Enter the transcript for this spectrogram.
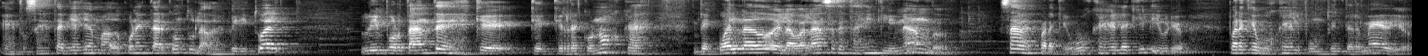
entonces estarías llamado a conectar con tu lado espiritual. Lo importante es que, que, que reconozcas de cuál lado de la balanza te estás inclinando, ¿sabes? Para que busques el equilibrio, para que busques el punto intermedio.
